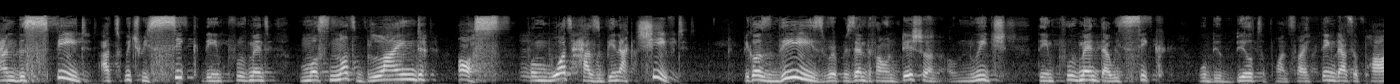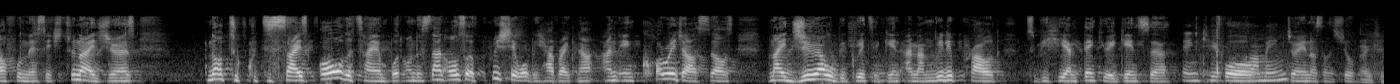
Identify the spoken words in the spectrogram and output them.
and the speed at which we seek the improvement must not blind us from what has been achieved, because these represent the foundation on which the improvement that we seek will be built upon. So I think that's a powerful message to Nigerians not to criticize all the time, but understand, also appreciate what we have right now and encourage ourselves. Nigeria will be great again, and I'm really proud to be here. And thank you again, sir. Thank you for for coming. joining us on the show. Thank you.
